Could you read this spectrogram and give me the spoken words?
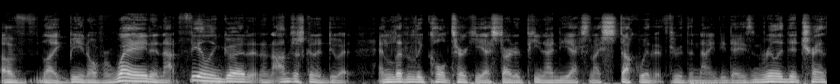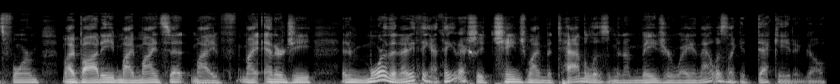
of like being overweight and not feeling good and I'm just going to do it. And literally cold turkey, I started P90X and I stuck with it through the 90 days and really did transform my body, my mindset, my my energy, and more than anything, I think it actually changed my metabolism in a major way and that was like a decade ago.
